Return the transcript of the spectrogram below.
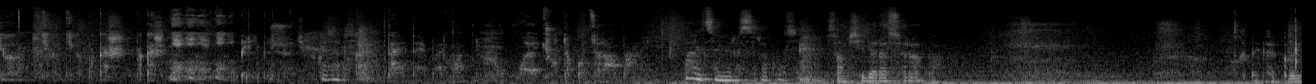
тихо, тихо, тихо, покажи, покажи. Не-не-не, не перебежи. Покажи, покажи. Дай, дай, пойму. Ой, а что он такой царапанный? Пальцами расцарапался. Сам себя расцарапал. Ух ты какой.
